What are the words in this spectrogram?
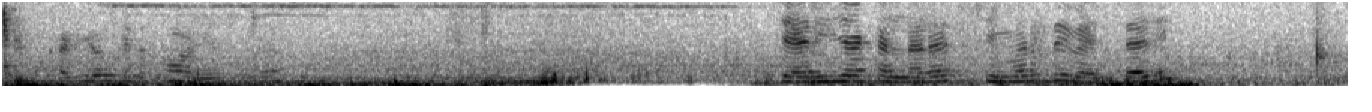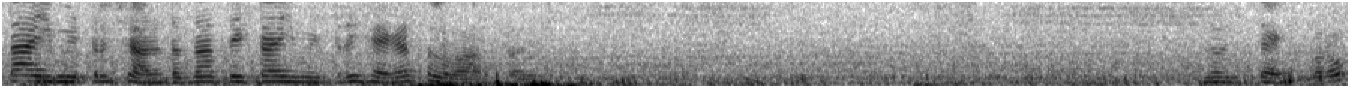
ਖੜੇ ਹੋ ਕੇ ਦਿਖਾਉਣੇ ਆ ਪੂਰਾ ਸੂਟ ਚੈਰੀ ਦਾ ਕਲਰ ਹੈ, ਸ਼ਿਮਰ ਦੇ ਵਿੱਚ ਹੈ ਜੀ। 2.5 ਮੀਟਰ ਸ਼ਰਟ ਦਾ ਤੇ 2.5 ਮੀਟਰ ਹੀ ਹੈਗਾ ਸਲਵਾਰ ਦਾ ਜੀ। ਲਓ ਚੈੱਕ ਕਰੋ।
